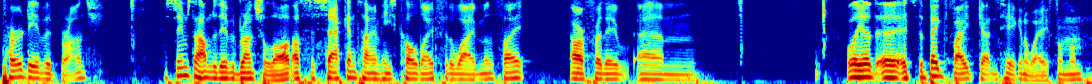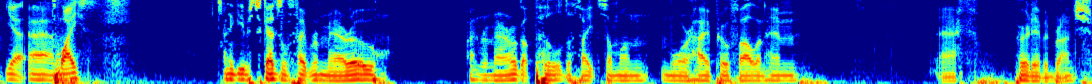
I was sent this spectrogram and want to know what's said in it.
per David Branch. It seems to happen to David Branch a lot. That's the second time he's called out for the Weidman fight, or for the um, Well, he had, uh, it's the big fight getting taken away from him. yeah Um, twice. I think he was scheduled to fight Romero, and Romero got pulled to fight someone more high profile than him. Ah, poor David Branch.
